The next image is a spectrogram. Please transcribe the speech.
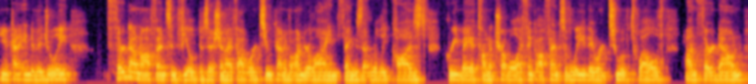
you know, kind of individually. Third down offense and field position, I thought were two kind of underlying things that really caused Green Bay a ton of trouble. I think offensively, they were two of 12 on third down.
